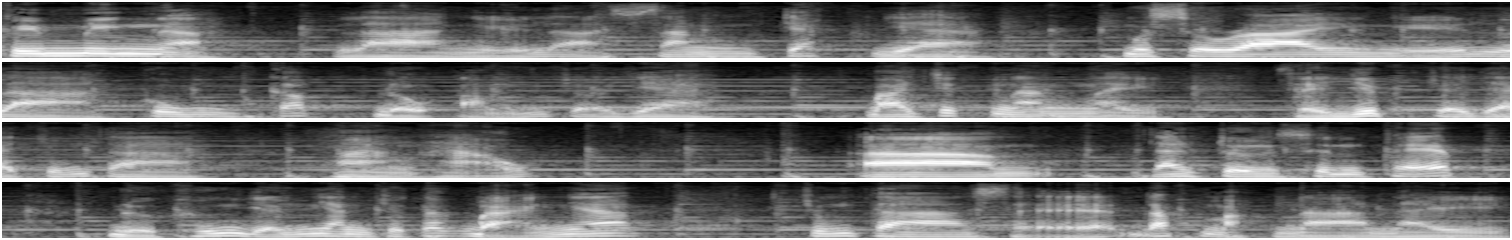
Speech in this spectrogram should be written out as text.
filming nè là nghĩa là săn chắc da. Moisturize nghĩa là cung cấp độ ẩm cho da. Ba chức năng này sẽ giúp cho da chúng ta hoàn hảo. À, đan trường xin phép được hướng dẫn nhanh cho các bạn nhé. Chúng ta sẽ đắp mặt nạ này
